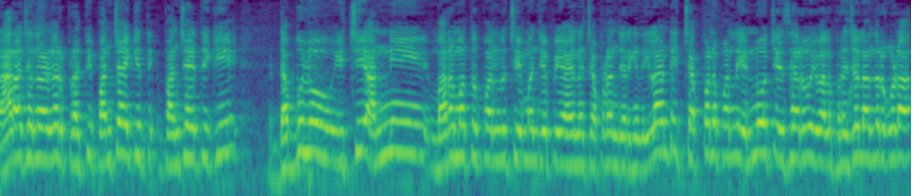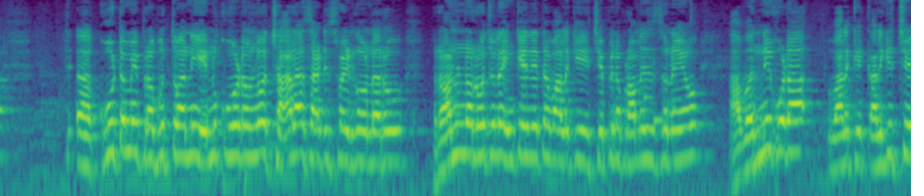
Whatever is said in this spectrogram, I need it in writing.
నారా చంద్రబాబు గారు ప్రతి పంచాయతీ పంచాయతీకి డబ్బులు ఇచ్చి అన్ని మరమ్మతు పనులు చేయమని చెప్పి ఆయన చెప్పడం జరిగింది. ఇలాంటి చెప్పని పనులు ఎన్నో చేశారు. ఇవాళ ప్రజలందరూ కూడా కూటమి ప్రభుత్వాన్ని ఎన్నుకోవడంలో చాలా సాటిస్ఫైడ్గా ఉన్నారు. రానున్న రోజుల్లో ఇంకేదైతే వాళ్ళకి చెప్పిన ప్రామిసెస్ ఉన్నాయో అవన్నీ కూడా వాళ్ళకి కలిగించే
